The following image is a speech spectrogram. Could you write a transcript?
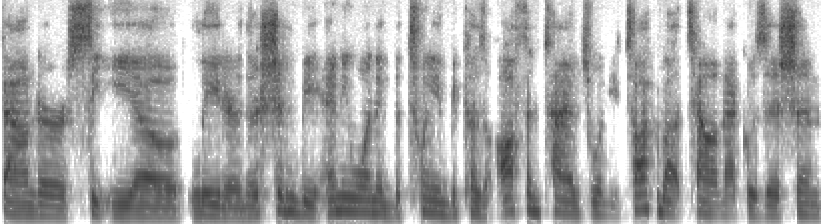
founder, CEO, leader. There shouldn't be anyone in between because oftentimes when you talk about talent acquisition,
